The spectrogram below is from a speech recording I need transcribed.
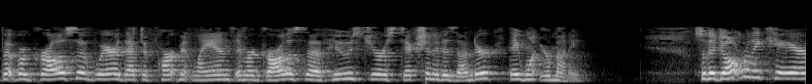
but regardless of where that department lands and regardless of whose jurisdiction it is under, they want your money. So they don't really care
